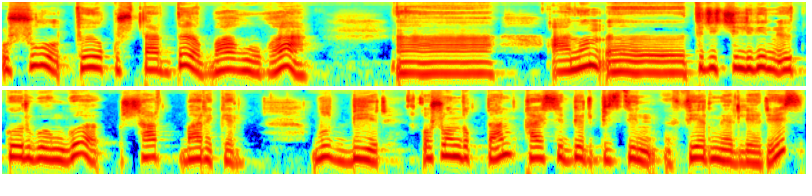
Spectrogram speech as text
ушул төө куштарды багууга анын э, тиричилигин өткөргөнгө шарт бар экен. Бул бир. Ошондуктан кайсы бир биздин фермерлерибиз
